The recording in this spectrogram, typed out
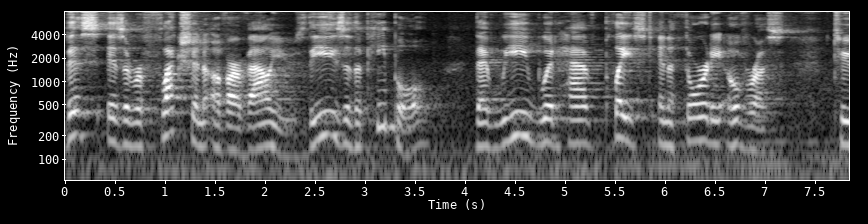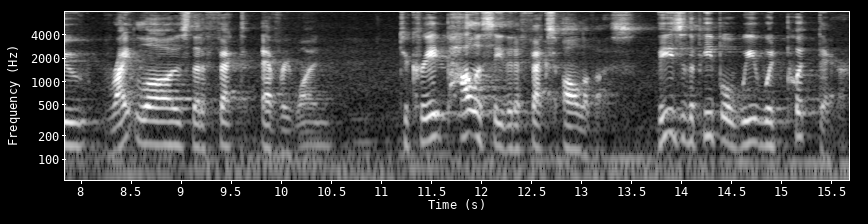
This is a reflection of our values. These are the people that we would have placed in authority over us to write laws that affect everyone, to create policy that affects all of us. These are the people we would put there.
